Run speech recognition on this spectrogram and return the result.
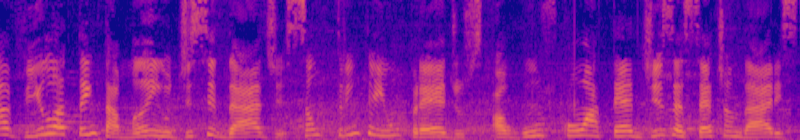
A vila tem tamanho de cidade, são 31 prédios, alguns com até 17 andares,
